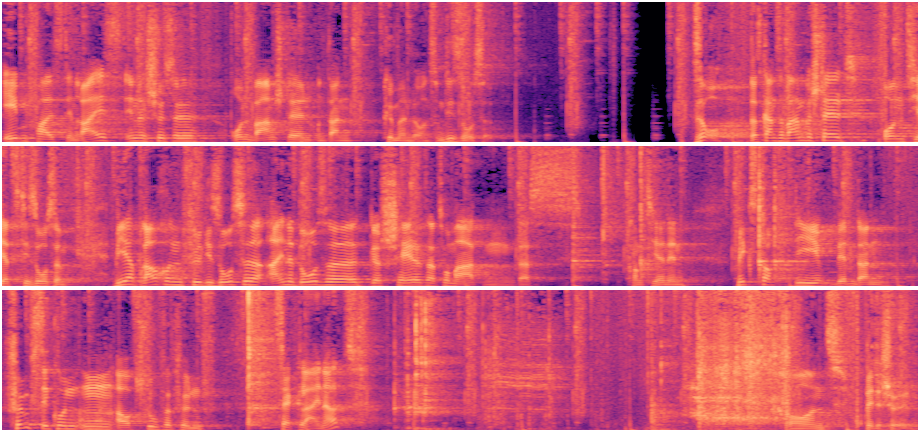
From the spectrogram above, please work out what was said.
Ebenfalls den Reis in eine Schüssel und warm stellen und dann kümmern wir uns um die Soße. So, das Ganze warm gestellt und jetzt die Soße. Wir brauchen für die Soße eine Dose geschälter Tomaten. Das kommt hier in den Mixtopf. Die werden dann 5 Sekunden auf Stufe 5 zerkleinert. Und bitteschön.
